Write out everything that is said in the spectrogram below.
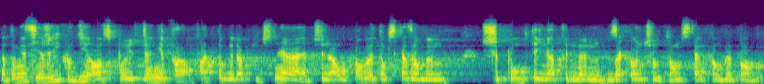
Natomiast jeżeli chodzi o spojrzenie faktograficzne czy naukowe, to wskazałbym trzy punkty i na tym bym zakończył tą wstępną wypowiedź.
